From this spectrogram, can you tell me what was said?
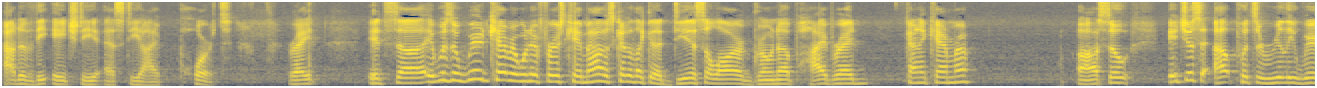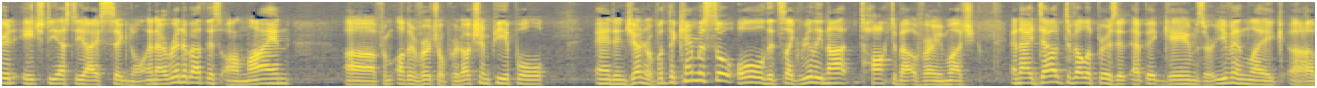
out of the HD SDI port, right? It's uh, It was a weird camera when it first came out. It's kind of like a DSLR grown-up hybrid kind of camera. Uh, so it just outputs a really weird HD SDI signal. And I read about this online uh, from other virtual production people and in general. But the camera's so old, it's like really not talked about very much. And I doubt developers at Epic Games or even like, uh,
